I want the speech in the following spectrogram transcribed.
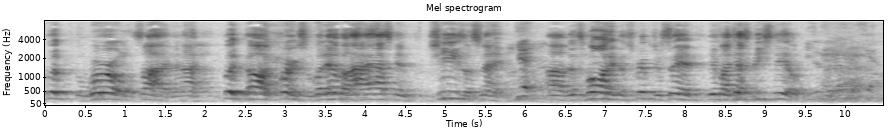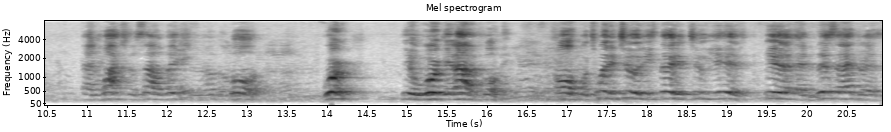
put the world aside and I put God first, whatever I ask in Jesus' name. Uh, this morning the scripture said, if I just be still and watch the salvation of the Lord work, he'll work it out for me. Oh, for 22 of these 32 years here at this address,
